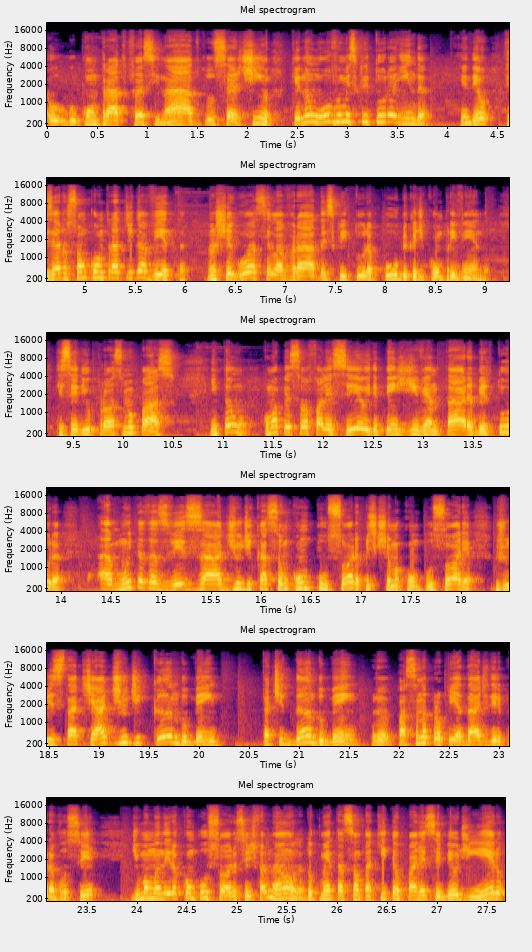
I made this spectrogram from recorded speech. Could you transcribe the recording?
o, o contrato que foi assinado, tudo certinho, porque não houve uma escritura ainda entendeu? Fizeram só um contrato de gaveta, não chegou a ser lavrada a escritura pública de compra e venda, que seria o próximo passo. Então, como a pessoa faleceu e depende de inventário, abertura, ah, muitas das vezes a adjudicação compulsória, por isso que chama compulsória, o juiz está te adjudicando bem, está te dando bem, passando a propriedade dele para você de uma maneira compulsória. Ou seja, fala, não, a documentação está aqui, teu pai recebeu o dinheiro,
